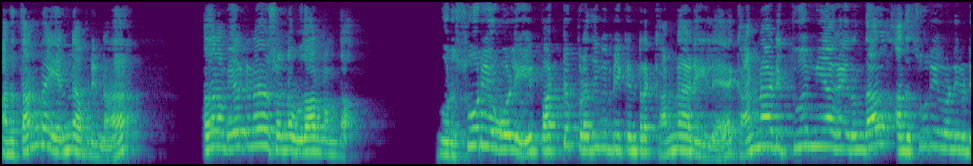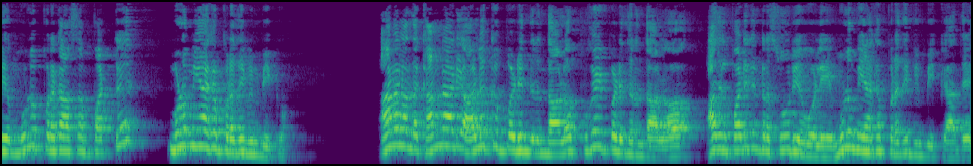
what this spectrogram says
அந்த தன்மை என்ன அப்படின்னா அதை நம்ம ஏற்கனவே சொன்ன உதாரணம் தான். ஒரு சூரிய ஒளி பட்டு பிரதிபிம்பிக்கின்ற கண்ணாடியில கண்ணாடி தூய்மையாக இருந்தால் அந்த சூரிய ஒளியினுடைய முழு பிரகாசம் பட்டு முழுமையாக பிரதிபிம்பிக்கும். ஆனால் அந்த கண்ணாடி அழுக்கு படிந்திருந்தாலோ புகைப்படிந்திருந்தாலோ அதில் படுகின்ற சூரிய ஒளி முழுமையாக பிரதிபிம்பிக்காது.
